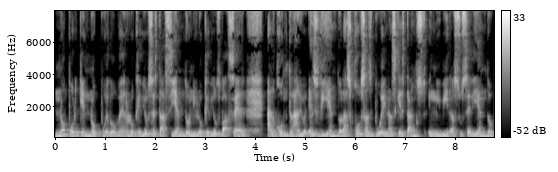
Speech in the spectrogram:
No porque no puedo ver lo que Dios está haciendo ni lo que Dios va a hacer. Al contrario, es viendo las cosas buenas que están en mi vida sucediendo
